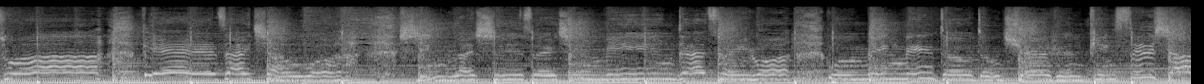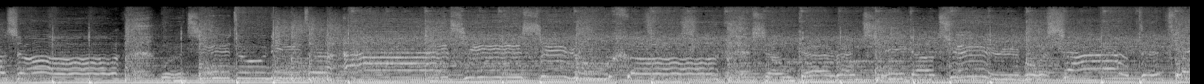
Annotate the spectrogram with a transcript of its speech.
措，别再叫我。心软是最致命的脆弱，我明明都懂，却仍拼死效忠。我嫉妒你的爱气势如虹，像个人气居。不下的天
